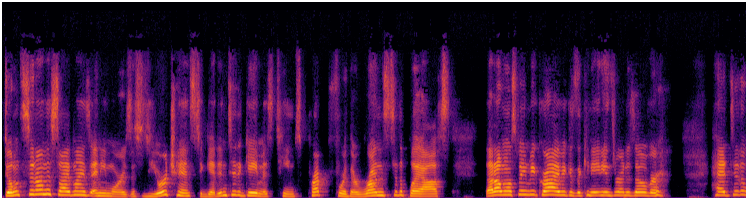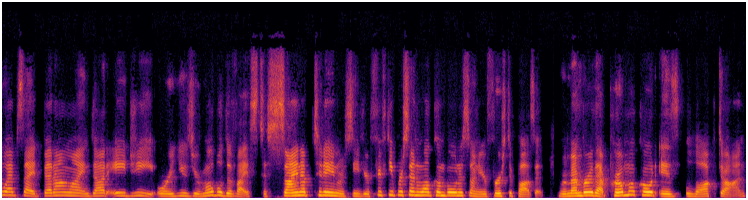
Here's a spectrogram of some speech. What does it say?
Don't sit on the sidelines anymore, as this is your chance to get into the game as teams prep for their runs to the playoffs. That almost made me cry because the Canadiens' run is over. Head to the website betonline.ag or use your mobile device to sign up today and receive your 50% welcome bonus on your first deposit. Remember that promo code is locked on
